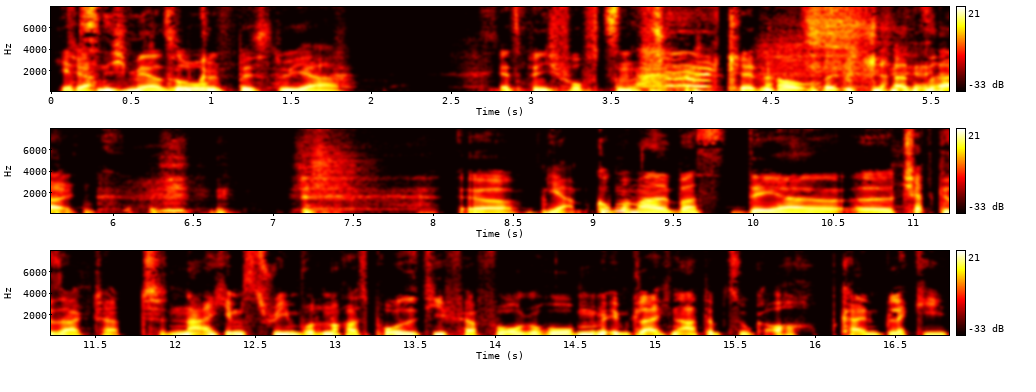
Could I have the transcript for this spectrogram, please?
jetzt Tja, nicht mehr Zum so. Glück bist du ja. Jetzt bin ich 15. genau, wollte ich gerade sagen. Ja. Ja, gucken wir mal, was der äh, Chat gesagt hat. Nach im Stream wurde noch als positiv hervorgehoben, im gleichen Atemzug auch kein Blackie.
